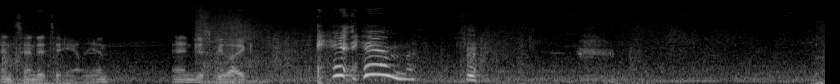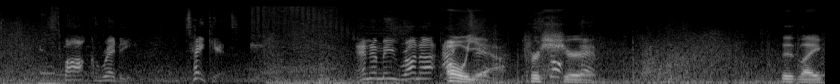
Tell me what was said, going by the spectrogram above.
and send it to Alien and just be like, hit him. Spark ready. Take it. Enemy runner oh, active. Oh yeah, for Stop sure. That like,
